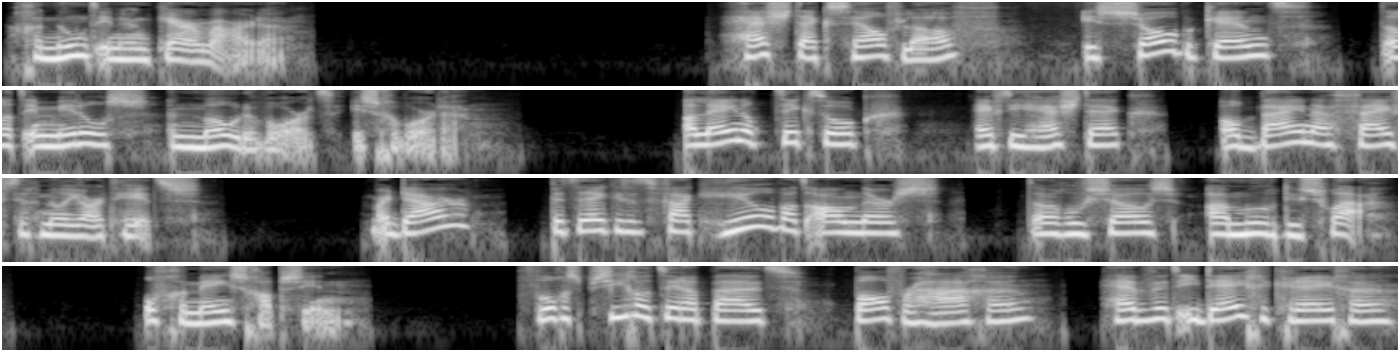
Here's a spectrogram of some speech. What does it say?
genoemd in hun kernwaarden. Hashtag selflove is zo bekend dat het inmiddels een modewoord is geworden. Alleen op TikTok heeft die hashtag al bijna 50 miljard hits. Maar daar betekent het vaak heel wat anders dan Rousseau's amour du soi of gemeenschapszin. Volgens psychotherapeut Paul Verhagen hebben we het idee gekregen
